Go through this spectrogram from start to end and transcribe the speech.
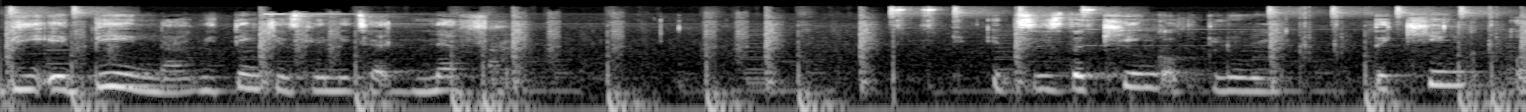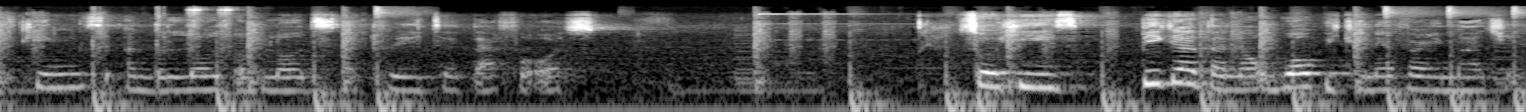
be a being that we think is limited. Never. Is the King of glory, the King of kings, and the Lord of lords that created that for us. So He is bigger than what we can ever imagine.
